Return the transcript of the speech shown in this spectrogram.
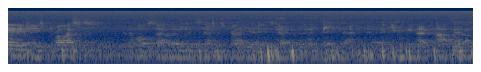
Energy is at a wholesale level in South Australia is going to uh,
